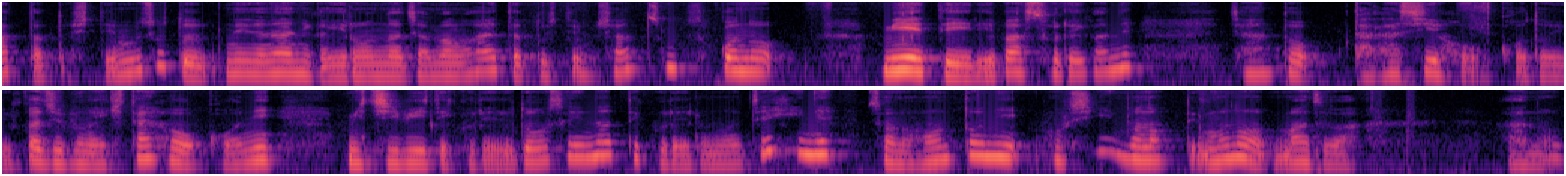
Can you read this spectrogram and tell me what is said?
ったとしてもちょっとね何かいろんな邪魔が入ったとしてもちゃんとそこの見えていればそれがねちゃんと正しい方向というか自分が行きたい方向に導いてくれる動線になってくれるので是非ねその本当に欲しいものっていうものをまずはあの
